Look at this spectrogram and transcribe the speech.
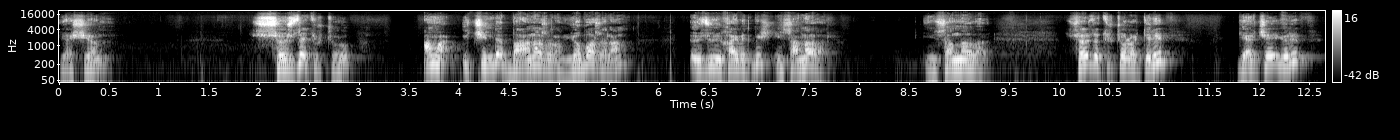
yaşayan sözde Türkçe olup ama içinde bağnaz olan, yobaz olan özünü kaybetmiş insanlar var. İnsanlar var. Sözde Türkçe olarak gelip gerçeği görüp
